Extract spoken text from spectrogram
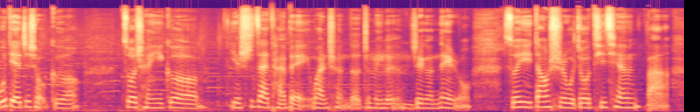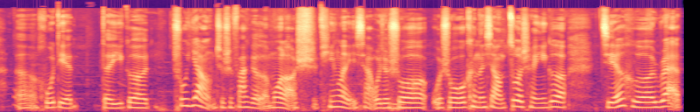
蝴蝶》这首歌做成一个也是在台北完成的这么一个这个内容，所以当时我就提前把呃《蝴蝶》的一个出样就是发给了莫老师听了一下，我就说，我说我可能想做成一个。结合 rap，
